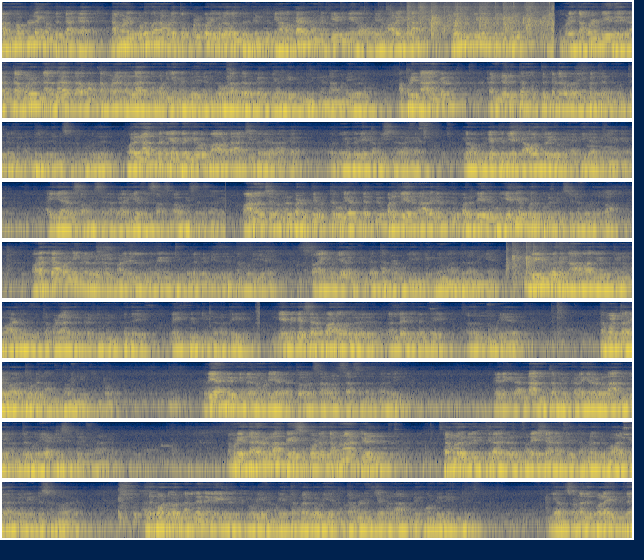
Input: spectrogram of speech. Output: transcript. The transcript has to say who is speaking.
Speaker 1: நம்ம பிள்ளைங்க வந்திருக்காங்க. நம்மளுடைய குடும்பம் நம்மளுடைய தொப்புள் கொடி உறவு வந்திருக்குன்னு நமக்காக நம்மளை தேடிங்க அவங்களுடைய மாலையெல்லாம் ஒதுக்கி வைத்துவிட்டு நம்முடைய தமிழ் மீது. ஏன்னா தமிழ் நல்லா இருந்தால் தான் தமிழை நல்லா இருக்க முடியும் என்பதை நன்கு உணர்ந்தவர்கள் இங்கே வருகை தந்திருக்கிற நாம் அனைவரும். அப்படி நாங்கள் கண்டெடுத்த முத்துக்களை ஒரு ஐம்பத்தி ரெண்டு முத்துக்கள் இங்கே வந்திருக்குது என்று சொல்லும் பொழுது வருங்காலத்தில் மிகப்பெரிய ஒரு மாவட்ட ஆட்சித்தலைவராக ஒரு மிகப்பெரிய கமிஷனராக மிகப்பெரிய காவல்துறையுடைய அதிகாரியாக ஐஆர்எஸ் ஆஃபீஸராக ஐஎஃப்எஸ் ஆஃபீஸர்ஸாக மாணவ செல்வங்கள் படித்துவிட்டு உயரத்திற்கு பல்வேறு நாடுகளுக்கு பல்வேறு உயரிய பொறுப்புகளில் செல்லும் பொழுதெல்லாம் மறக்காமல் நீங்கள் உங்கள் மனதில் நிலைநிறுத்திக் கொள்ள வேண்டியது நம்முடைய தாய்மொழியாக இருக்கின்ற தமிழ் மொழி என்றைக்குமே மறந்துடாதீங்க. வீழ்வது நாமாக இருப்பினும் வாழ்வது தமிழாக இருக்கட்டும் என்பதை மெய்ப்பிக்கின்ற வகையில். இங்கே மிக சிறப்பான ஒரு நல்ல நிகழ்வை அதுவும் நம்முடைய தமிழ் தாய் வாழ்த்தோடு நான் உரையாற்றிருக்கின்ற நம்முடைய தத்துவ சரவணன் சார் சொன்னது மாதிரி வேலைங்கிற அண்ணா முத்தமிழ் கலைஞர்கள்லாம் இங்கே வந்து உரையாற்றி சென்றிருக்கிறார்கள். நம்முடைய தலைவர்கள்லாம் பேசும்போது தமிழ்நாட்டில் தமிழர்கள் இருக்கிறார்கள் மலேசியா நாட்டில் தமிழர்கள் வாழ்கிறார்கள் என்று சொல்லுவார்கள். அது போன்ற ஒரு நல்ல நிலையில் இருக்கக்கூடிய நம்முடைய தமிழர்களுடைய அந்த தமிழ் நெஞ்சமெல்லாம் இன்றைக்கு ஒன்றிணைந்து இங்கே அவர் சொன்னது போல இந்த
